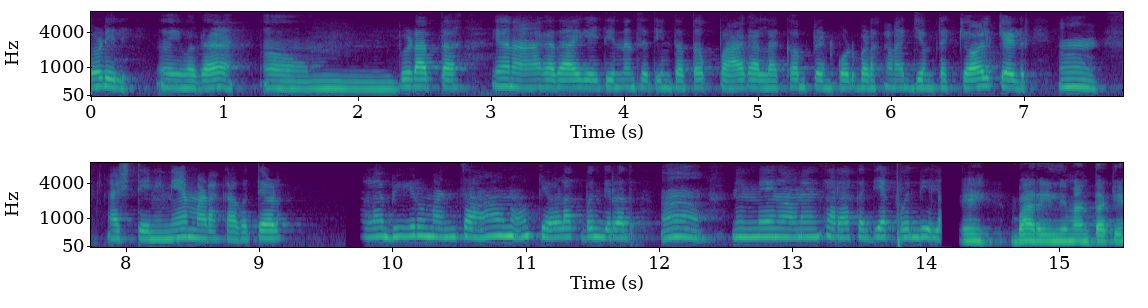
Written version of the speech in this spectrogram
ನೋಡಿಲಿ ಇವಾಗ ಬಿಡತ್ತ. ಏನು ಆಗೋದಾಗೈತಿ ಇನ್ನೊಂದ್ಸತಿ ಇಂಥ ತಪ್ಪು ಆಗಲ್ಲ ಕಂಪ್ಲೇಂಟ್ ಕೊಡ್ಬೇಡ ಕಣಜ್ಜಿ ಅಂತ ಕೇಳಿ ಕೇಳ್ರಿ. ಹ್ಞೂ ಅಷ್ಟೇ ನೀನೇನು ಮಾಡೋಕ್ಕಾಗುತ್ತೆ ಹೇಳು. ಅಲ್ಲ ಬೀರು ಮಂಚ ಅವನು ಕೇಳಕ್ ಬಂದಿರೋದು. ಹಾ, ನಿನ್ನೇನು ಅವನೇನು ಸರ ಕದ್ಯಕ್ ಬಂದಿಲ್ಲ? ಏ ಬಾರೆ ಇಲ್ಲಿ ಮಂತಕ್ಕೆ.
